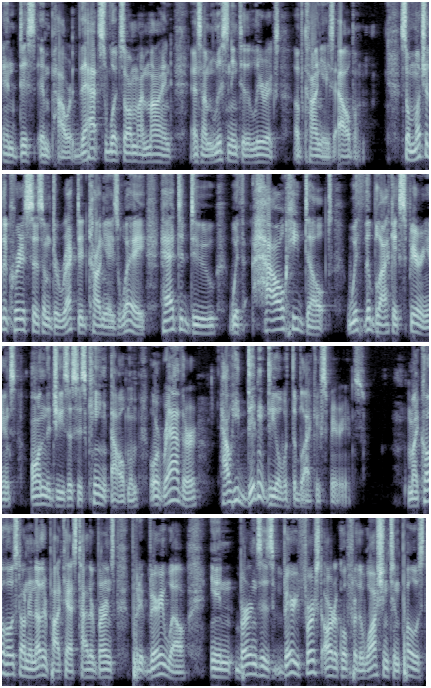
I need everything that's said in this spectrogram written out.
and disempower. That's what's on my mind as I'm listening to the lyrics of Kanye's album. So much of the criticism directed Kanye's way had to do with how he dealt with the black experience on the Jesus is King album, or rather, how he didn't deal with the black experience. My co-host on another podcast, Tyler Burns, put it very well in Burns's very first article for the Washington Post,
